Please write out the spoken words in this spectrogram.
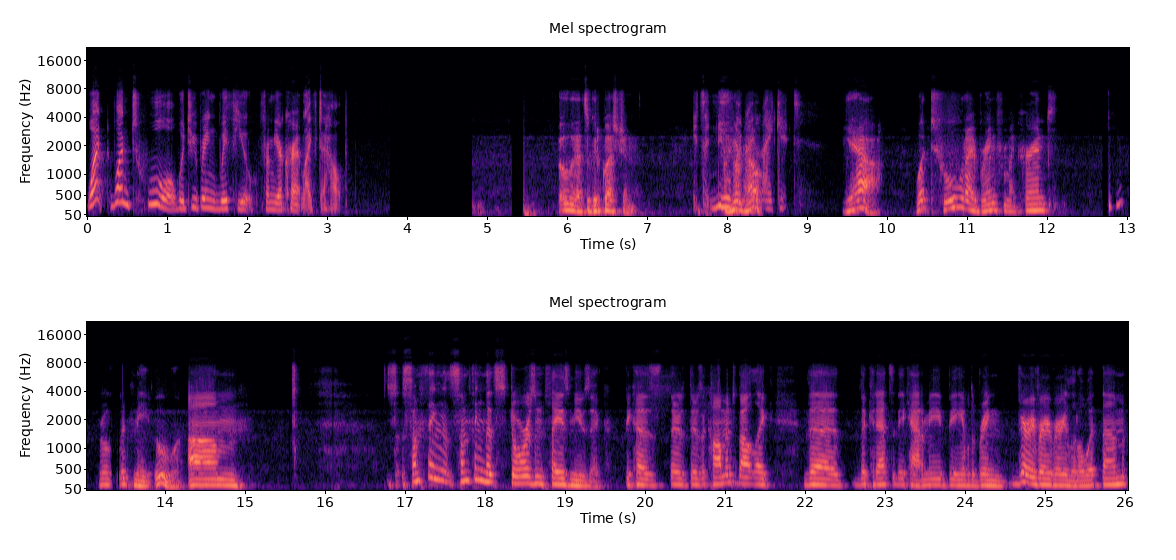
what one tool would you bring with you from your current life to help? Oh, that's a good question. It's a new I don't one. I like it. Yeah. What tool would I bring from my current Mhm. world with me? Ooh, um, something something that stores and plays music because there's there's a comment about like the the cadets at the academy being able to bring very very very little with them,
